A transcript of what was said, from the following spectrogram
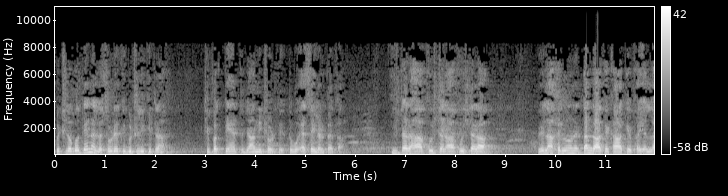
کچھ لوگ ہوتے ہیں نا لسوڑے کی گٹھلی کی طرح، چپکتے ہیں تو جان نہیں چھوڑتے، تو وہ ایسا ہی لڑکا تھا۔ پوچھتا رہا پوچھتا رہا پوچھتا رہا۔ آخر انہوں نے تنگ آ کے کہا کہ بھائی اللہ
